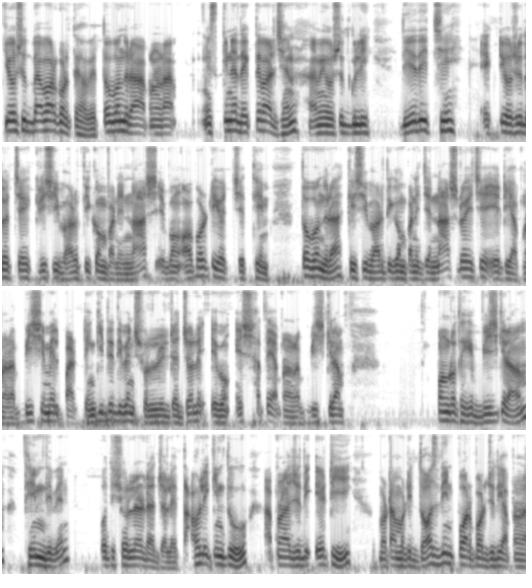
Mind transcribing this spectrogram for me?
কী ওষুধ ব্যবহার করতে হবে? তো বন্ধুরা, আপনারা স্ক্রিনে দেখতে পারছেন, আমি ওষুধগুলি দিয়ে দিচ্ছি। একটি ওষুধ হচ্ছে কৃষি ভারতী কোম্পানির নাশ এবং অপরটি হচ্ছে থিম। তো বন্ধুরা, কৃষি ভারতী কোম্পানির যে নাশ রয়েছে, এটি আপনারা বিশ এম এল পার ট্যাঙ্কিতে দিবেন ষোলো লিটার জলে এবং এর সাথে আপনারা বিশ গ্রাম, পনেরো থেকে বিশ গ্রাম থিম দিবেন প্রতি ষোলো লিটার জলে। তাহলে কিন্তু আপনারা যদি এটি মোটামুটি দশ দিন পর পর যদি আপনারা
